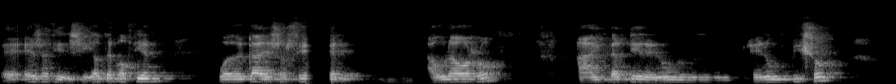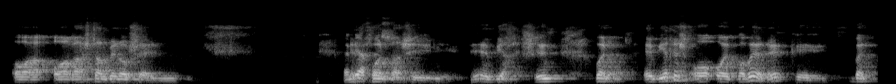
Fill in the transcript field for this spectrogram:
Eh, es decir, si yo tengo 100, puedo dedicar esos 100 a un ahorro, a invertir en un, en un piso o a, o a, gastar menos en, en viajes. y, en viajes. Bueno, en viajes o, en comer. ¿eh? Que, bueno,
